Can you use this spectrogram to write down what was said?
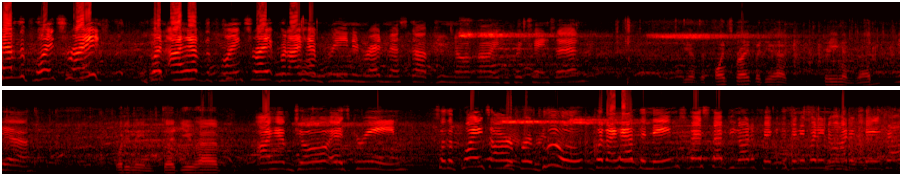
have the points right, but I have the points right, but I have green and red messed up. Do you know how I can quick change that? You have the points right, but you have green and red. Yeah. What do you mean? That you have I have Joe as green. So the points are for blue, but I have the names messed up. Do you know how to fix it? Does anybody know how to change them?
